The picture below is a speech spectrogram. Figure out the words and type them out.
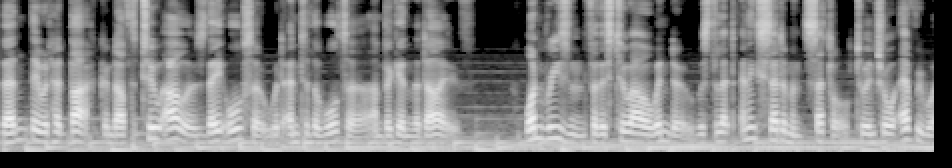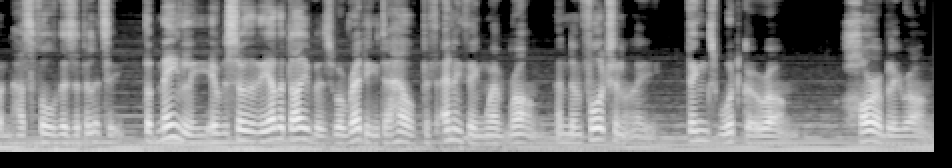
Then they would head back, and after two hours, they also would enter the water and begin the dive. One reason for this two hour window was to let any sediment settle to ensure everyone has full visibility, but mainly it was so that the other divers were ready to help if anything went wrong, and unfortunately, things would go wrong. Horribly wrong.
